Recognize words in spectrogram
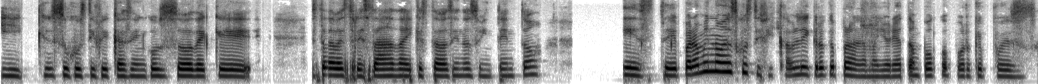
y que su justificación incluso de que estaba estresada y que estaba haciendo su intento, este, para mí no es justificable y creo que para la mayoría tampoco, porque pues,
